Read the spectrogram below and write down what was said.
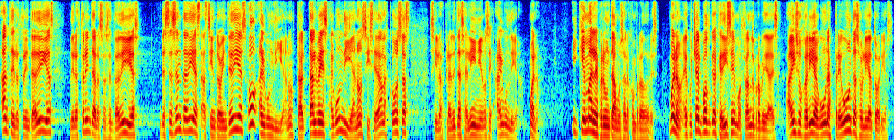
antes de los 30 días, de los 30 a los 60 días, de 60 días a 120 días o algún día, ¿no? Tal, tal vez algún día, ¿no? Si se dan las cosas, si los planetas se alinean, no sé, algún día. Bueno, ¿Y qué más les preguntamos a los compradores? Bueno, escuché el podcast que dice Mostrando Propiedades. Ahí sugerí algunas preguntas obligatorias.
